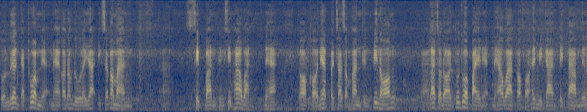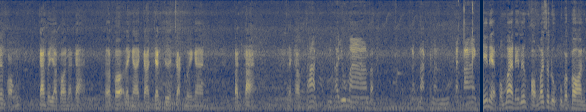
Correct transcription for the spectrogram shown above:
ส่วนเรื่องจะท่วมเนี่ยนะฮะก็ต้องดูระยะอีกสักประมาณเอ่อ10 วันถึง 15 วันนะฮะก็ขอเนี่ยประชาสัมพันธ์ถึงพี่น้องเอ่อราษฎรทั่วๆไปเนี่ยนะฮะว่าก็ขอให้มีการติดตามในเรื่องของการพยากรณ์อากาศ แล้วก็รายงานการแจ้งเตือนจากหน่วยงานต่างๆนะครับถ้ามีพายุมาแบบหนักๆเหมันใต้นี้เนี่ยผมว่าในเรื่องของวัสดุอุปกรณ์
